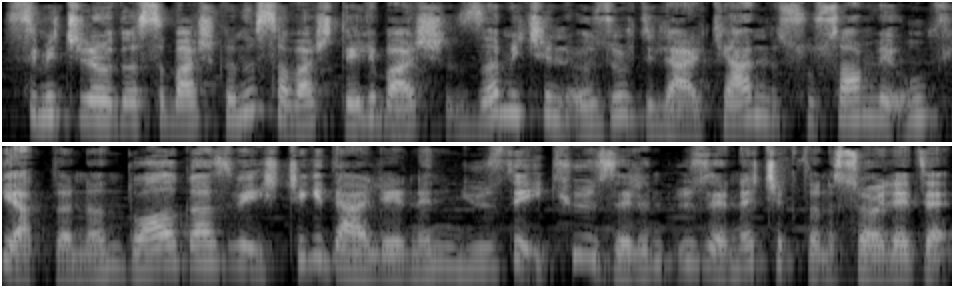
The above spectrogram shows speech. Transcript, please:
Simitçiler Odası Başkanı Savaş Delibaş, zam için özür dilerken susam ve un fiyatlarının doğalgaz ve işçi giderlerinin %200'lerin üzerine çıktığını söyledi.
